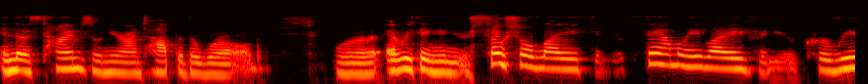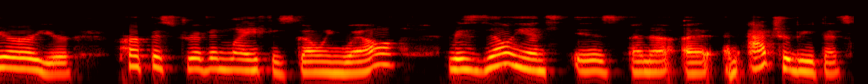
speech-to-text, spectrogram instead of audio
in those times when you're on top of the world, where everything in your social life and your family life and your career, your purpose driven life is going well. Resilience is an, a, an attribute that's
